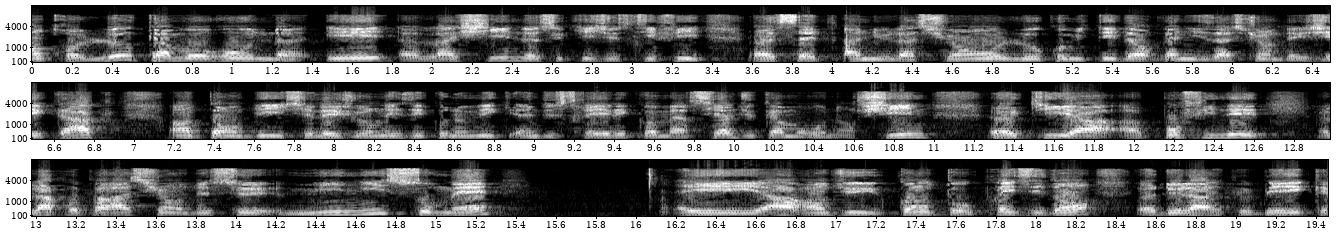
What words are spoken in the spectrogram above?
entre le Cameroun et la Chine, ce qui justifie cette annulation. Le comité d'organisation des GCAC, entendu chez les journées économiques, industrielles et commerciales du Cameroun en Chine, qui a peaufiné la préparation de ce mini-sommet et a rendu compte au président de la République,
